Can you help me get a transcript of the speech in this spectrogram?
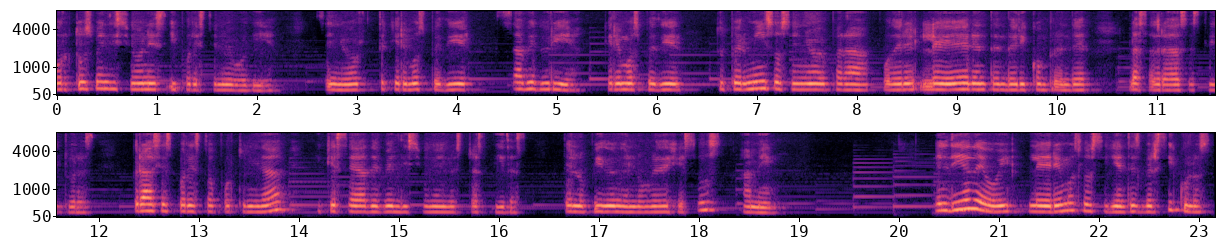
por tus bendiciones y por este nuevo día. Señor, te queremos pedir sabiduría, queremos pedir tu permiso, Señor, para poder leer, entender y comprender las sagradas escrituras. Gracias por esta oportunidad y que sea de bendición en nuestras vidas. Te lo pido en el nombre de Jesús. Amén. El día de hoy leeremos los siguientes versículos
